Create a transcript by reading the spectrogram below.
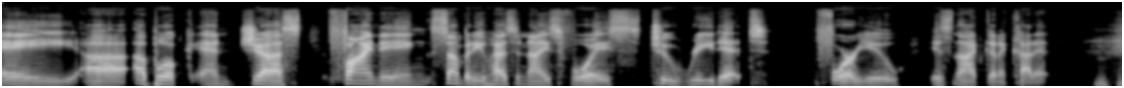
a uh, a book and just finding somebody who has a nice voice to read it for you is not going to cut it. Mm-hmm.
